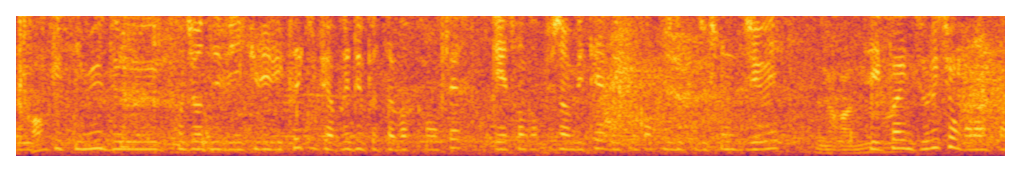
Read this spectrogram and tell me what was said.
Est-ce que c'est mieux de produire des véhicules électriques et puis après de ne pas savoir comment faire et être encore plus embêté avec encore plus de production de GES C'est pas une solution pour l'instant.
